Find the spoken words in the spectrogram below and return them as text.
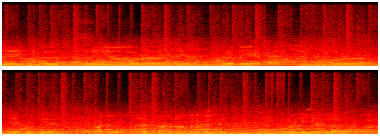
ये कुछ सवैयाँ और ये रबड़ी है इसमें और ये कुल्फ़ी है। काजू पिस्ता, बादाम वाली कुल्फ़ी। और ये येलो और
